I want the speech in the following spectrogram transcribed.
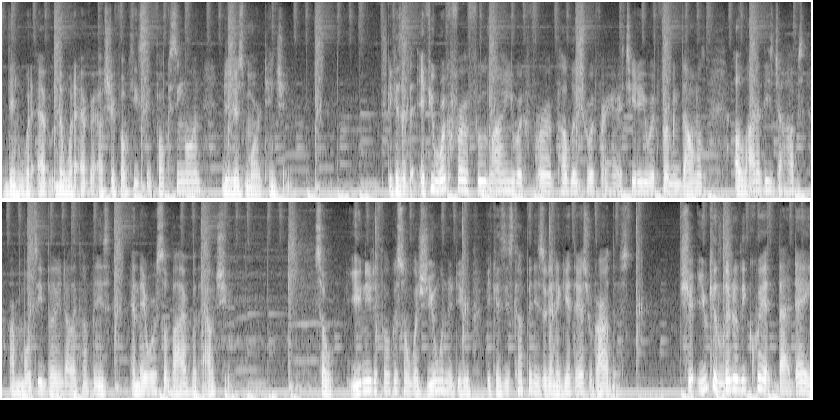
then whatever then whatever else you're focusing focusing on deserves more attention. Because if you work for a Food Lion, you work for Publix, you work for a Harris Teeter, you work for McDonald's, a lot of these jobs are multi-billion dollar companies and they will survive without you. So you need to focus on what you want to do because these companies are gonna get theirs regardless. You could literally quit that day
